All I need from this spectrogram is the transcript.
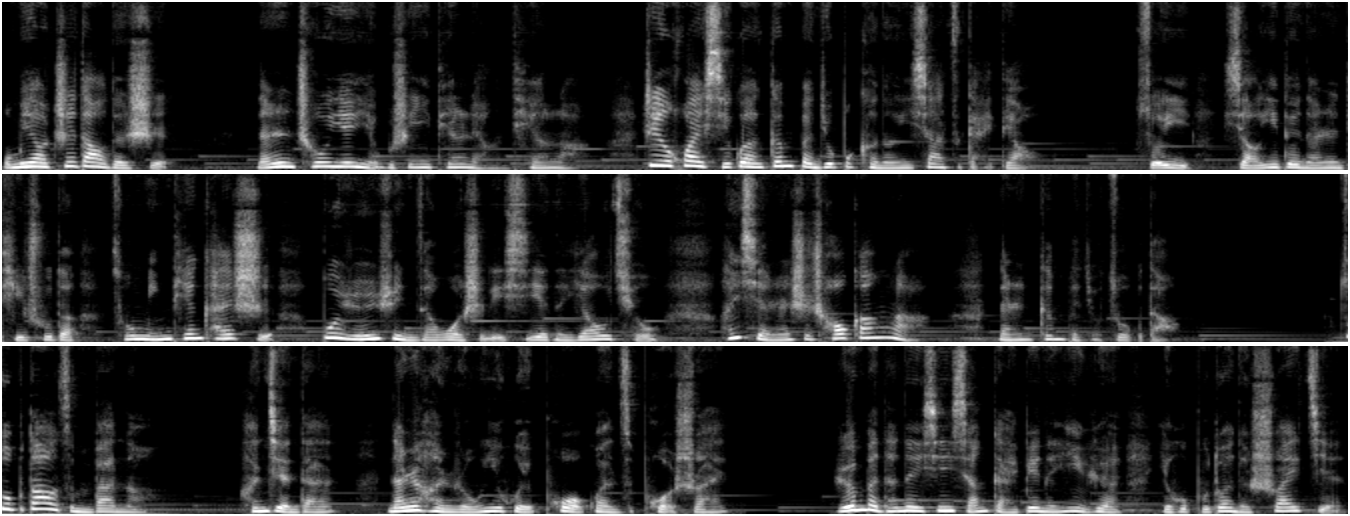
我们要知道的是，男人抽烟也不是一天两天了，这个坏习惯根本就不可能一下子改掉。所以，小易对男人提出的从明天开始不允许你在卧室里吸烟的要求，很显然是超纲了。男人根本就做不到，做不到怎么办呢？很简单，男人很容易会破罐子破摔，原本他内心想改变的意愿也会不断的衰减。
